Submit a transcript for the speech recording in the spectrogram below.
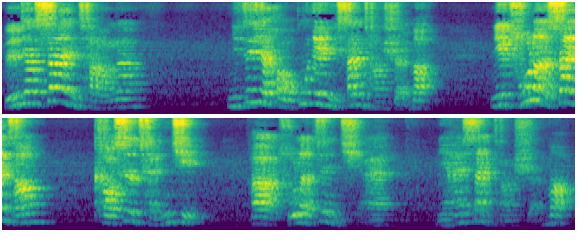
人家擅长啊，你这些好姑娘，你擅长什么？你除了擅长考试成绩啊，除了挣钱，你还擅长什么？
